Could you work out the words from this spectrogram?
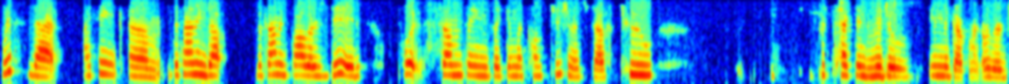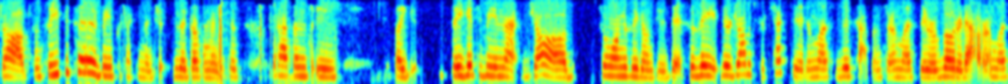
with that, I think um, the founding do- the founding fathers did put some things like in the Constitution and stuff to protect individuals in the government or their jobs, and so you could say it'd be protecting the the government because what happens is like they get to be in that job so long as they don't do this. So they their job is protected unless this happens or unless they were voted out or unless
